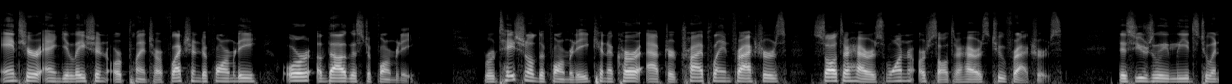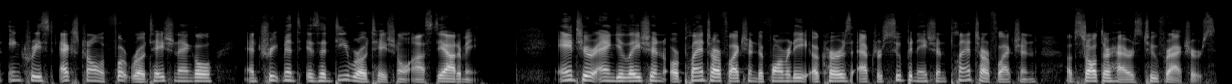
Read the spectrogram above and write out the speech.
anterior angulation or plantar flexion deformity, or a valgus deformity. Rotational deformity can occur after triplane fractures, Salter Harris 1 or Salter Harris 2 fractures. This usually leads to an increased external foot rotation angle, and treatment is a derotational osteotomy. Anterior angulation or plantar flexion deformity occurs after supination plantar flexion of Salter Harris 2 fractures.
